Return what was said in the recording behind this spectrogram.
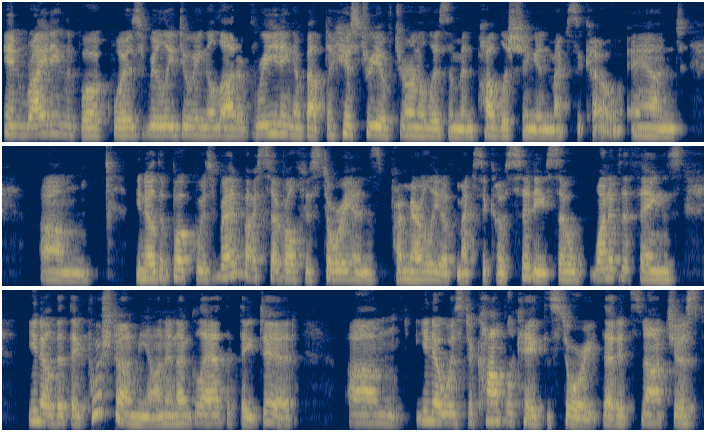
in writing the book was really doing a lot of reading about the history of journalism and publishing in Mexico, and um, you know, the book was read by several historians, primarily of Mexico City. So one of the things, you know, that they pushed on me on, and I'm glad that they did, um, you know, was to complicate the story. That it's not just,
